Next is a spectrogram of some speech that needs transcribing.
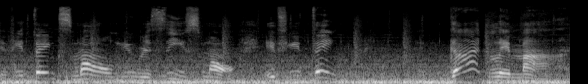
If you think small, you receive small. If you think godly mind,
